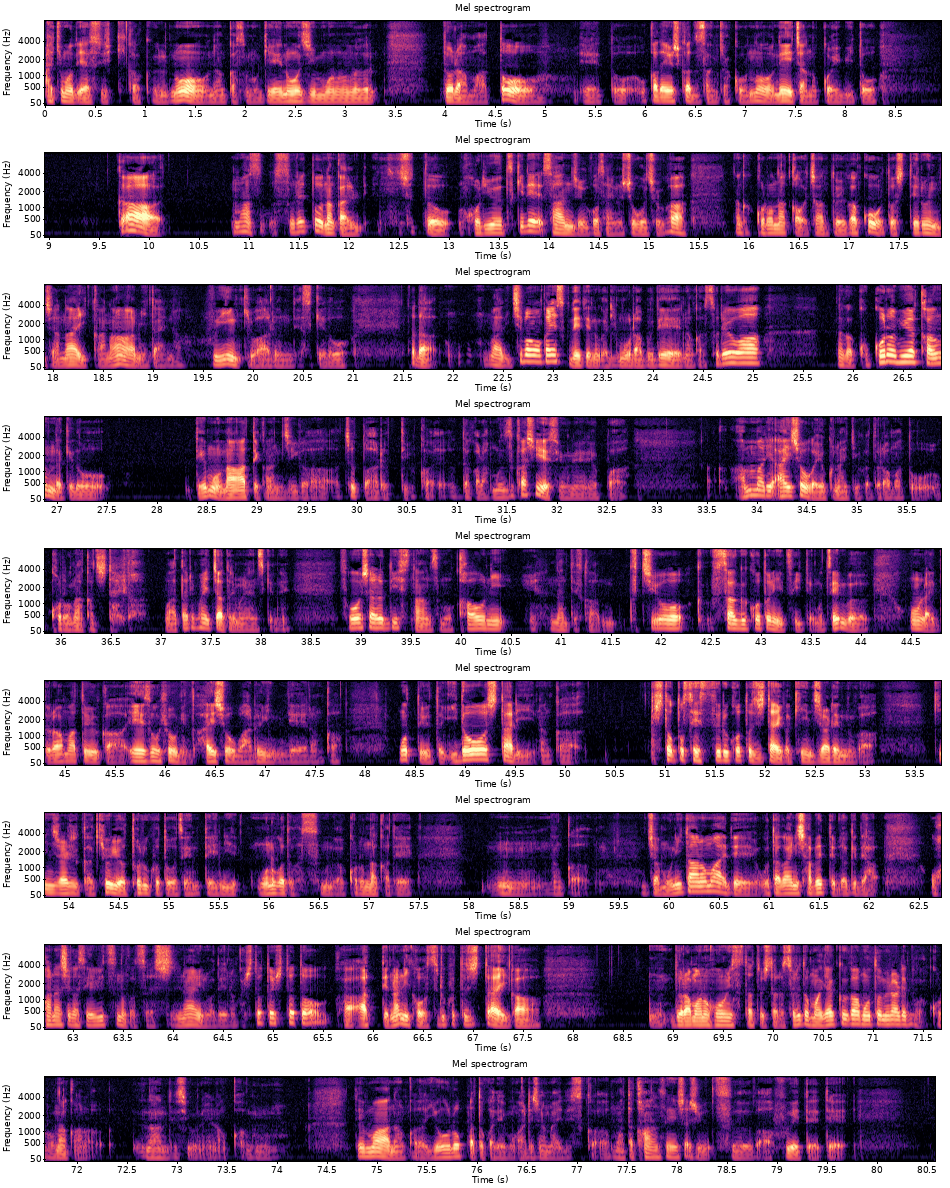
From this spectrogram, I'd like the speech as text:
秋元康企画のなんかその芸能人もののドラマと,、えー、と岡田義和さん脚本の「姉ちゃんの恋人」がまあそれとなんかちょっと保留付きで35歳の少女がなんかコロナ禍をちゃんと描こうとしてるんじゃないかなみたいな雰囲気はあるんですけどただまあ一番分かりやすく出てるのがリモラブでなんかそれはなんか試みは買うんだけどでもなーって感じがちょっとあるっていうかだから難しいですよねやっぱ。あんまり相性が良くないというかドラマとコロナ禍自体が、まあ、当たり前っちゃ当たり前なんですけどね。ソーシャルディスタンスも顔に何ですか口を塞ぐことについても全部本来ドラマというか映像表現と相性悪いんでなんかもっと言うと移動したりなんか人と接すること自体が禁じられるのが禁じられるか距離を取ることを前提に物事が進むのがコロナ禍でうんなんかじゃあモニターの前でお互いに喋ってるだけでお話が成立するのかしないのでなんか人と人とが会って何かをすること自体がドラマの本質だとしたらそれと真逆が求められるのがコロナ禍なんですよねなんか、うん、でまあなんかヨーロッパとかでもあれじゃないですか。また感染者数が増えてて、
